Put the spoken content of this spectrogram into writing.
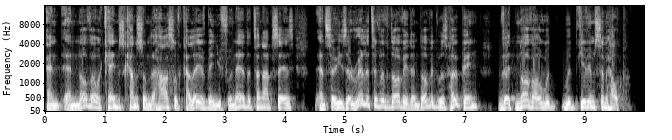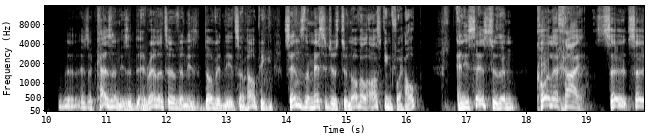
And, and Noval came, comes from the house of Kalev ben Yefuneh, the Tanakh says, and so he's a relative of David, and David was hoping that Noval would, would give him some help. He's a cousin, he's a relative, and his, David needs some help. He sends the messages to Noval asking for help, and he says to them, Kol echai. So, so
